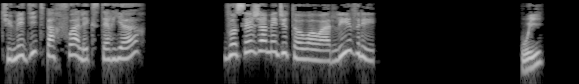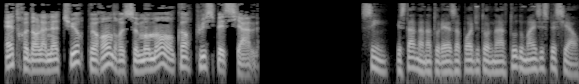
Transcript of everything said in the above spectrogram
Tu médites parfois à l'extérieur? Você já meditou ao ar livre? Oui. Être dans la nature peut rendre ce moment encore plus spécial. Sim, estar na natureza pode tornar tudo mais especial.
